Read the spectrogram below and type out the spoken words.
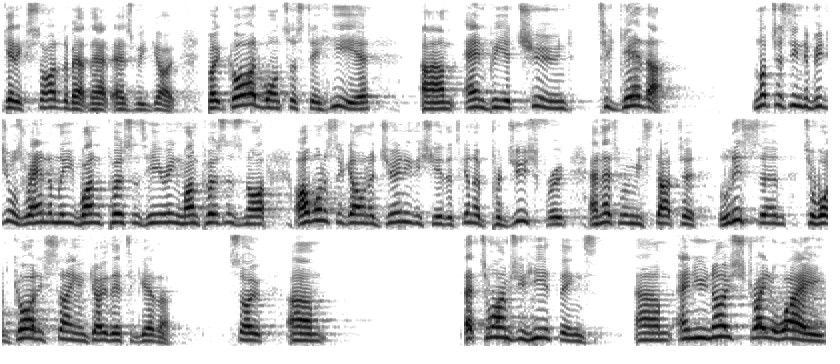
get excited about that as we go. But God wants us to hear um, and be attuned together. Not just individuals randomly, one person's hearing, one person's not. I want us to go on a journey this year that's going to produce fruit, and that's when we start to listen to what God is saying and go there together. So, um, at times you hear things, um, and you know straight away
